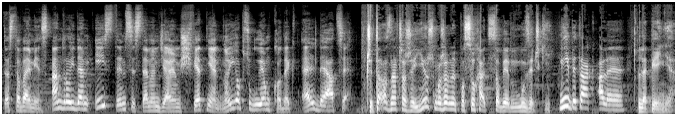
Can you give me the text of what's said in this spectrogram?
Testowałem je z Androidem i z tym systemem działają świetnie, no i obsługują kodek LDAC. Czy to oznacza, że już możemy posłuchać sobie muzyczki? Niby tak, ale lepiej nie.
